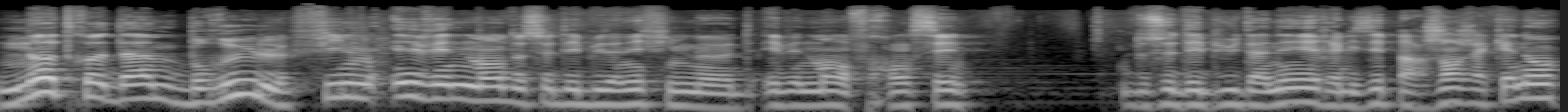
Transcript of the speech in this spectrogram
Notre-Dame brûle, film événement de ce début d'année, film euh, événement français de ce début d'année, réalisé par Jean-Jacques Hano.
